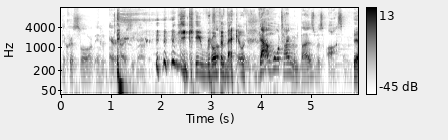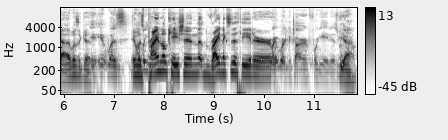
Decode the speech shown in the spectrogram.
the Crystal and Eric Darcy thing. you keep roping back. up. That whole time in Buzz was awesome. Yeah, it was a good. It, it was. It was prime location, right next to the theater. Right where Guitar 48 is right yeah. now.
